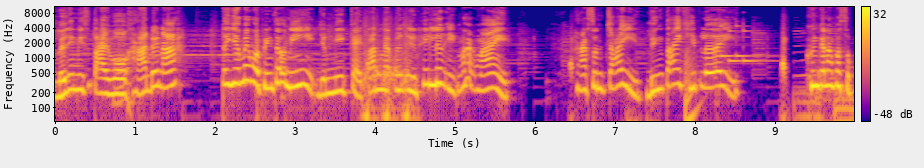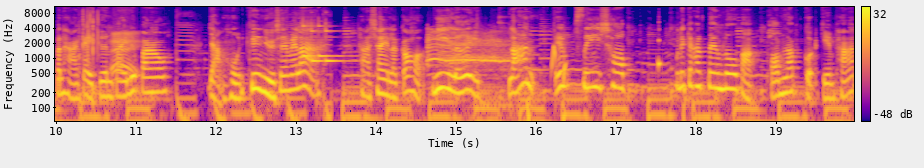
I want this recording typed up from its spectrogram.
และยังมีสไตล์ w o r c a r d ด้วยนะ แต่ยังไม่หมดเพียงเท่านี้ ยังมีไก่ตันแมปอื่นๆ ให้เลือกอีกมากมาย หากสนใจลิงก์ใต้คลิปเลย คุณกำลังประสบปัญหาไก่เกินไปหรือเปล่า อยากโหดขึ้นอยู่ใช่ไหมล่ะ ถ้าใช่แล้วก็นี่เลย ร้าน FC Shop บริการเติมโลบักพร้อมรับกดเกมพาร์ท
